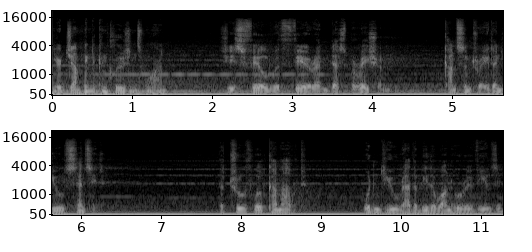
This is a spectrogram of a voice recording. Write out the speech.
You're jumping to conclusions, Warren. She's filled with fear and desperation. Concentrate and you'll sense it. The truth will come out. Wouldn't you rather be the one who reveals it?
